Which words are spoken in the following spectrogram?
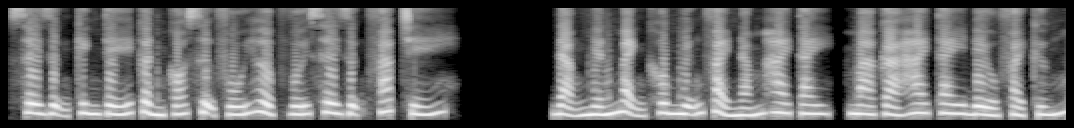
xây dựng kinh tế cần có sự phối hợp với xây dựng pháp chế. Đảng nhấn mạnh không những phải nắm hai tay, mà cả hai tay đều phải cứng.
